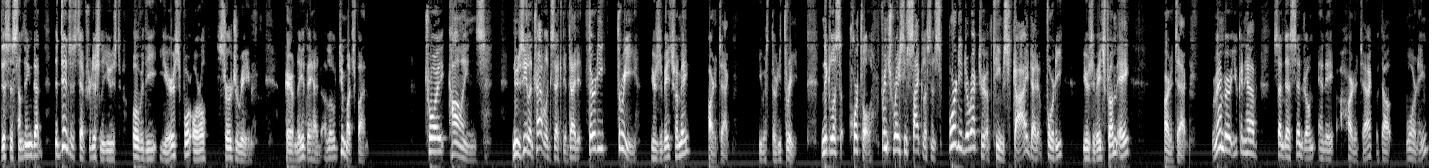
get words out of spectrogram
This is something that the dentists have traditionally used over the years for oral surgery. Apparently, they had a little too much fun. Troy Collins, New Zealand travel executive, died at 33 years of age from a heart attack. He was 33. Nicolas Portal, French racing cyclist and sporty director of Team Sky, died at 40 years of age from a heart attack. Remember, you can have sudden syndrome and a heart attack without warning.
